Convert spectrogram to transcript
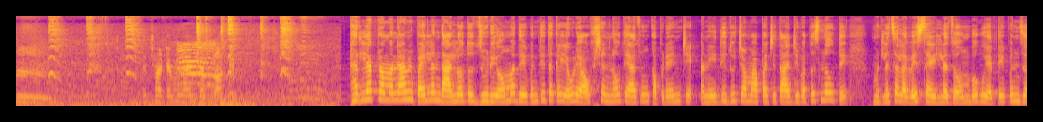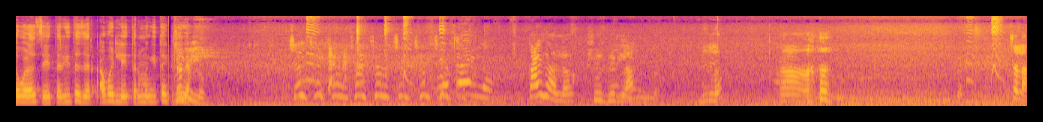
हम्म. छोट्या मुलांच्या फ्रॉक आहेत. ठरल्याप्रमाणे आम्ही पहिल्यांदा आलो होतो झुडिओमध्ये पण तिथं काही एवढे ऑप्शन नव्हते अजून कपड्यांचे आणि दिदूच्या मापाचे तर अजिबातच नव्हते. म्हटलं चला वेस्ट साईडला जाऊन बघूया ते पण जवळच आहे तर इथं जर आवडले तर मग इथं काय झालं? शूज निघला? चला.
